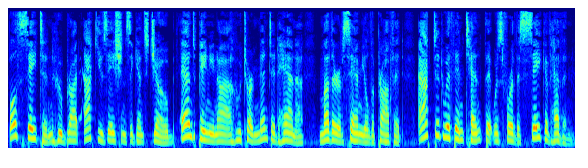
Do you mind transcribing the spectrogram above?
both Satan, who brought accusations against Job, and Peninnah, who tormented Hannah, mother of Samuel the prophet, acted with intent that was for the sake of heaven.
